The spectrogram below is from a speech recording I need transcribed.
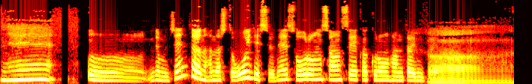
ねうん。でも、ジェンダーの話って多いですよね。総論賛成、格論反対みたいな。ああ、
